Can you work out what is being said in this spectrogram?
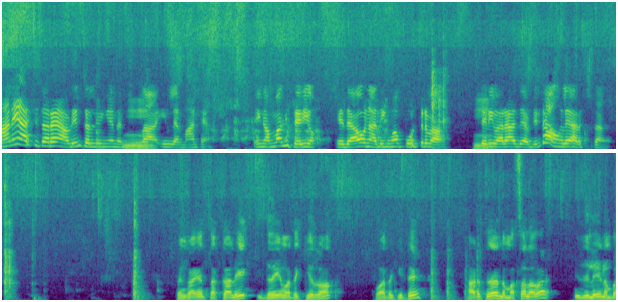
நானே அரைச்சு தரேன் அப்படின்னு சொல்லுவீங்கன்னு நினைச்சீங்களா? இல்ல மாட்டேன். எங்க அம்மாக்கு தெரியும். ஏதாவது ஒண்ணு அதிகமா போட்டுருவா சரி வராது அப்படின்ட்டு அவங்களே அரைச்சிட்டாங்க. வெங்காயம் தக்காளி இதுலேயும் வதக்கிடுறோம். வதக்கிட்டு அடுத்தது அந்த மசாலாவை இதுலேயே நம்ம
